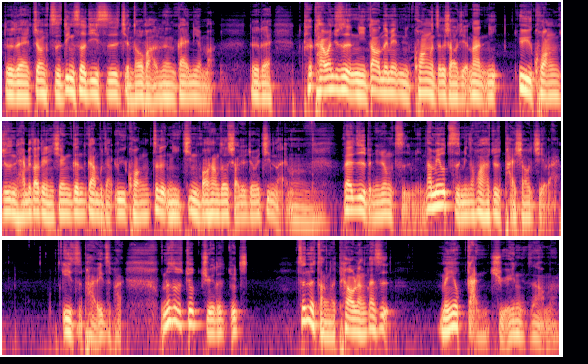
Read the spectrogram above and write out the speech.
对不对？就像指定设计师剪头发的那个概念嘛，对不对？台台湾就是你到那边你框了这个小姐，那你预框就是你还没到店，你先跟干部讲预框，这个你进包厢之后小姐就会进来嘛。在日本就用指名，那没有指名的话，他就是排小姐来，一直排一直排。我那时候就觉得有真的长得漂亮，但是没有感觉，你知道吗？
